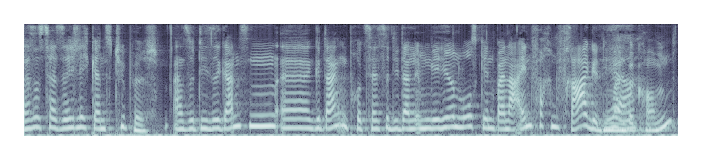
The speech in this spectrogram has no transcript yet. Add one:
das ist tatsächlich ganz typisch. Also diese ganzen äh, Gedankenprozesse, die dann im Gehirn losgehen bei einer einfachen Frage, die ja. man bekommt,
